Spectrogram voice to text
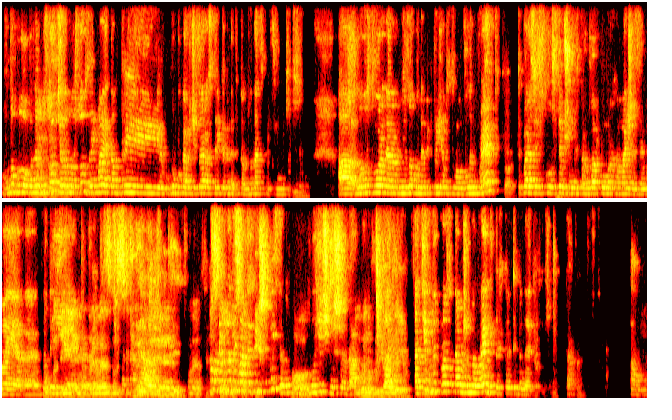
Воно було воно на софті, але на займає там три, грубо кажучи, зараз три кабінети, там 12 працівників всього. А новостворене організоване підприємство Волиньпроект тепер в зв'язку з тим, що в них там два поверха майже займає е, Ну, води, е, привезли так. е, Ну, вони будуть займати більше місця, то Ну, логічніше, так. А ті будуть просто там вже на оренді тих три кабінети. Так. У.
